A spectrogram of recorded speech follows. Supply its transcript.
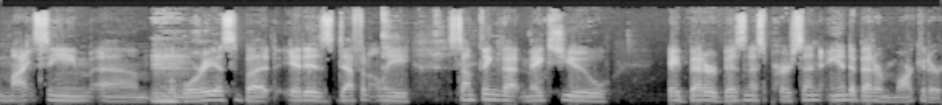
might seem um, mm. laborious, but it is definitely something that makes you a better business person and a better marketer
